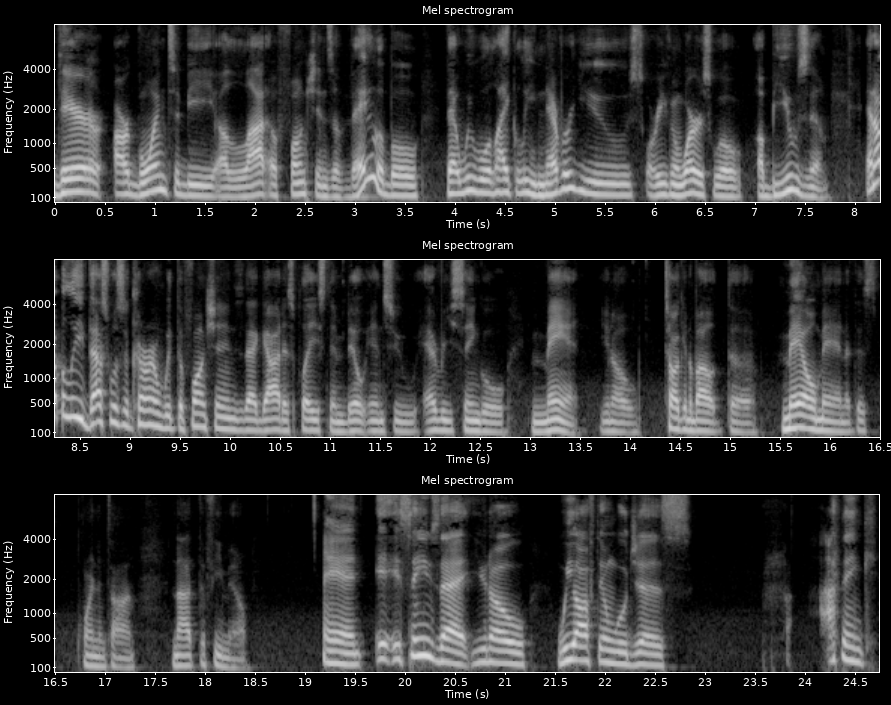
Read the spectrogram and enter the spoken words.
there are going to be a lot of functions available that we will likely never use, or even worse, will abuse them. And I believe that's what's occurring with the functions that God has placed and built into every single man. You know, talking about the male man at this point in time, not the female. And it, it seems that, you know, we often will just, I think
